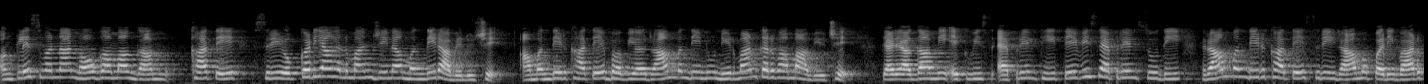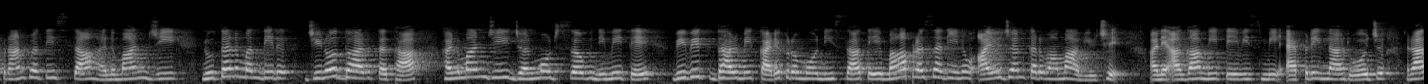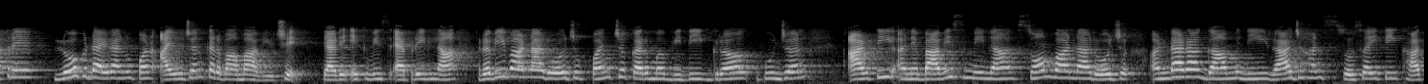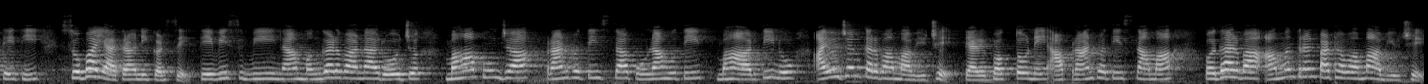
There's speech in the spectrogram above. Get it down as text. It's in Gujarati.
અંકલેશ્વરના નવગામા ગામ ખાતે શ્રી રોકડિયા હનુમાનજીના મંદિર આવેલું છે. આ મંદિર ખાતે ભવ્ય રામ મંદિરનું નિર્માણ કરવામાં આવ્યું છે. ત્યારે આગામી એકવીસ એપ્રિલથી ત્રેવીસ એપ્રિલ સુધી રામ મંદિર ખાતે શ્રી રામ પરિવાર પ્રાણ પ્રતિષ્ઠા હનુમાનજી નૂતન મંદિર, જીર્ણોદ્ધાર તથા હનુમાનજી જન્મોત્સવ નિમિત્તે વિવિધ ધાર્મિક કાર્યક્રમોની સાથે મહાપ્રસાદીનું આયોજન કરવામાં આવ્યું છે. અને આગામી ત્રેવીસમી એપ્રિલના રોજ રાત્રે લોક ડાયરાનું પણ આયોજન કરવામાં આવ્યું છે. ત્યારે એકવીસ એપ્રિલના રવિવારના રોજ પંચકર્મ વિધિ ગ્રહ પૂજન આરતી અને બાવીસમીના સોમવારના રોજ અંડારા ગામની રાજહંસ સોસાયટી ખાતેથી શોભાયાત્રા નીકળશે. ત્રેવીસમીના મંગળવારના રોજ મહાપૂંજા પ્રાણ પ્રતિષ્ઠા પૂર્ણાહુતિ મહાઆરતીનું આયોજન કરવામાં આવ્યું છે. ત્યારે ભક્તોને આ પ્રાણ પ્રતિષ્ઠામાં પધારવા આમંત્રણ પાઠવવામાં આવ્યું છે.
